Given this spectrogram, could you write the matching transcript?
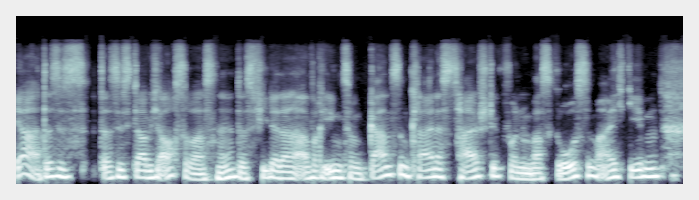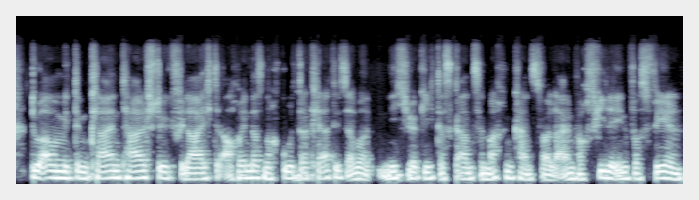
ja, das ist, das ist, glaube ich, auch sowas, ne? dass viele dann einfach irgend so ein ganz ein kleines Teilstück von was Großem eigentlich geben, du aber mit dem kleinen Teilstück vielleicht, auch wenn das noch gut erklärt ist, aber nicht wirklich das Ganze machen kannst, weil da einfach viele Infos fehlen.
